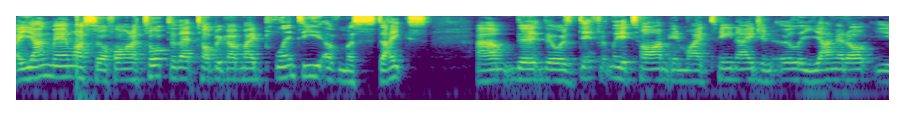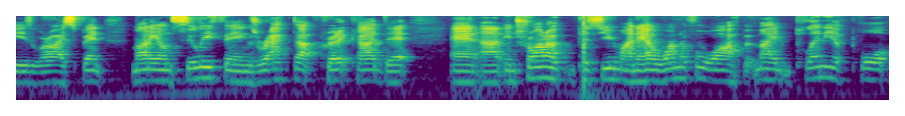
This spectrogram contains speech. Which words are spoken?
a young man myself, I want to talk to that topic. I've made plenty of mistakes. Um, there, there, was definitely a time in my teenage and early young adult years where I spent money on silly things, racked up credit card debt, and uh, in trying to pursue my now wonderful wife, but made plenty of poor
